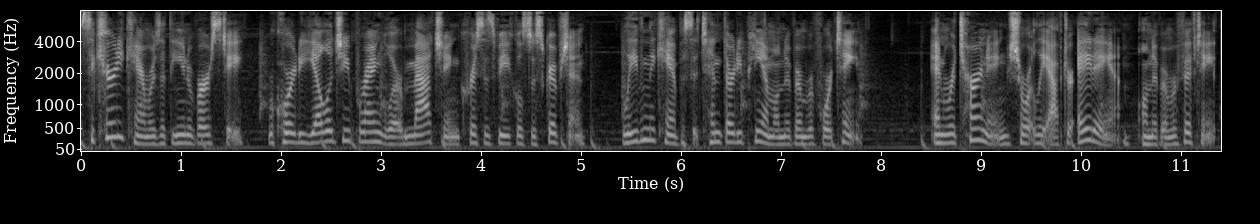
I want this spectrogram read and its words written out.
Security cameras at the university recorded a yellow Jeep Wrangler matching Chris's vehicle's description, leaving the campus at 10:30 p.m. on November 14th and returning shortly after 8 a.m. on November 15th.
